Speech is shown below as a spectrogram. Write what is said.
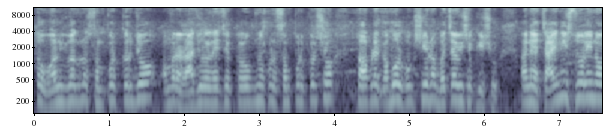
તો વન વિભાગનો સંપર્ક કરજો, અમારા રાજુલા નેચર ક્લબનો પણ સંપર્ક કરશો, તો આપણે કબોલ પક્ષીઓને બચાવી શકીશું. અને ચાઇનીઝ દોરીનો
